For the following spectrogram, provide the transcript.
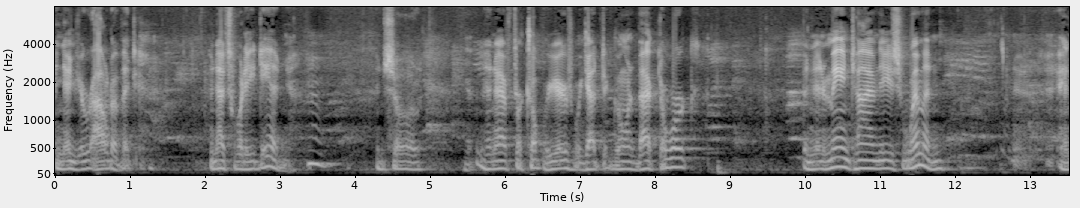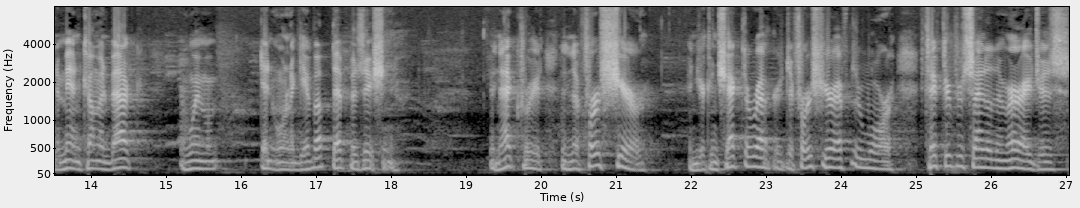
and then you're out of it. And that's what he did. Hmm. And so, then after a couple of years, we got to going back to work. And in the meantime, these women and the men coming back, the women didn't want to give up that position. And that created, in the first year, and you can check the record, the first year after the war, 50% of the marriages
